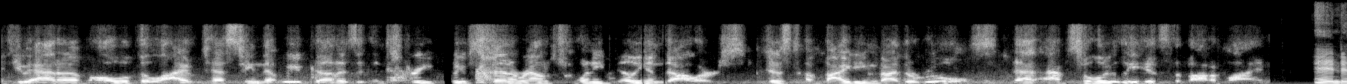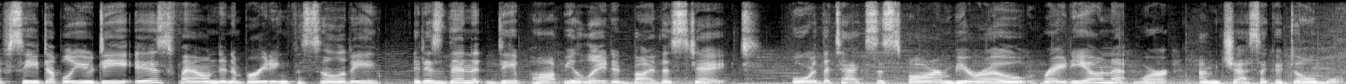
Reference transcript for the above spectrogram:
if you add up all of the live testing that we've done as an industry, we've spent around $20 million just abiding by the rules. That absolutely hits the bottom line. And if CWD is found in a breeding facility, it is then depopulated by the state. For the Texas Farm Bureau Radio Network, I'm Jessica Domel.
